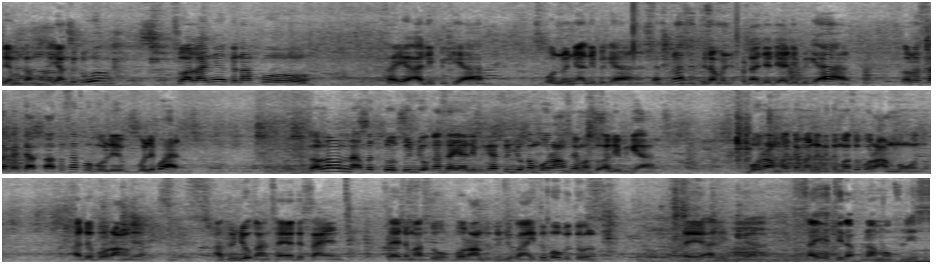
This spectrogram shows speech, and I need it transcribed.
Itu yang pertama. Yang kedua, soalannya kenapa saya ahli PKR? Kononnya ahli PKR. Dan sebenarnya saya tidak pernah jadi ahli PKR. Kalau setakat carta tu siapa boleh boleh buat? Kalau nak betul tunjukkan saya ahli PKR, tunjukkan borang saya masuk ahli PKR. Borang macam mana kita masuk borang UMNO tu. Ada borang dia. Ha, tunjukkan saya ada sign, saya ada masuk, borang tu tunjukkan. Itu baru betul. Saya ahli PKR. Saya tidak pernah muflis.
